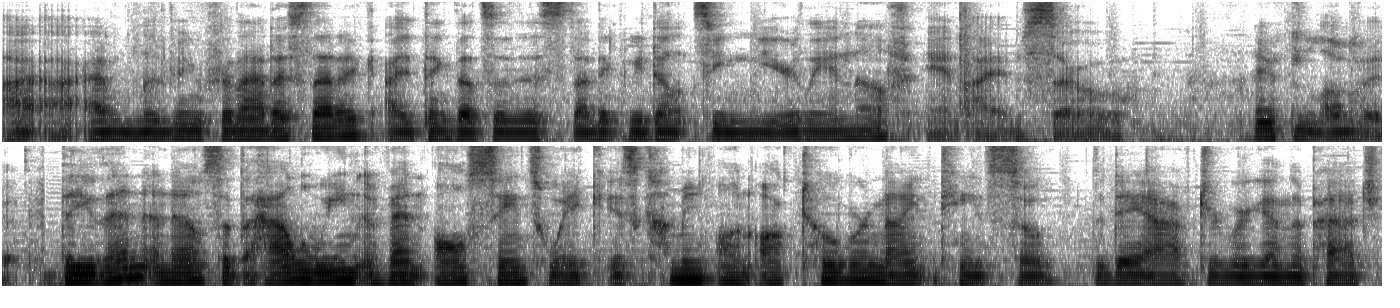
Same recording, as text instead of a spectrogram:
I I'm living for that aesthetic. I think that's an aesthetic we don't see nearly enough, and I am so I love it. They then announced that the Halloween event All Saints Wake is coming on October 19th, so the day after we're getting the patch,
